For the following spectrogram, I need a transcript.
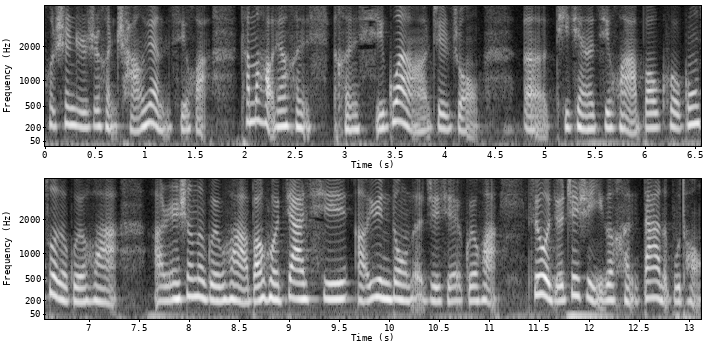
或甚至是很长远的计划？他们好像很很习惯啊，这种呃提前的计划，包括工作的规划啊，人生的规划，包括假期啊、运动的这些规划。所以我觉得这是一个很大的不同。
